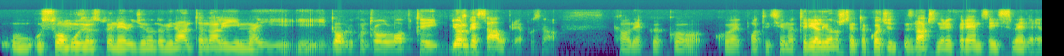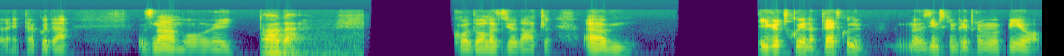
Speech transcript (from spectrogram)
U, u svom uzrastu je neviđeno dominantan, ali ima i, i, i dobru kontrolu lopte i još ga je Savo prepoznao kao neko ko, ko je potencijalni materijal i ono što je takođe značajna referenca iz Smedereve, tako da znamo ovaj, A, da. ko dolazi odatle. Um, igrač koji je na prethodnim zimskim pripremama bio uh,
